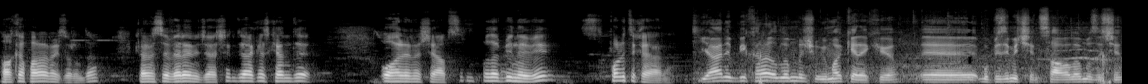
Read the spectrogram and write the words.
halka para vermek zorunda. Kendisi veremeyeceği için herkes kendi o haline şey yapsın. Bu da bir nevi politika yani. Yani bir karar alınmış, uymak gerekiyor. Ee, bu bizim için, sağlığımız için.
